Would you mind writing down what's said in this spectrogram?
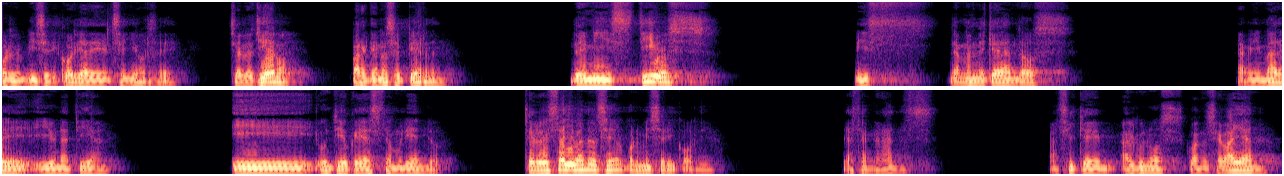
Por misericordia del Señor se, se los lleva para que no se pierdan. De mis tíos, mis, ya más me quedan dos, a mi madre y una tía, y un tío que ya está muriendo. Se los está llevando el Señor por misericordia. Ya están grandes. Así que algunos cuando se vayan,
